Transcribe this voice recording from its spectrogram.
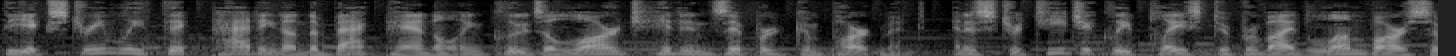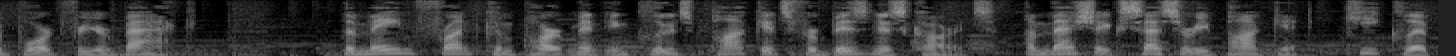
The extremely thick padding on the back panel includes a large hidden zippered compartment, and is strategically placed to provide lumbar support for your back. The main front compartment includes pockets for business cards, a mesh accessory pocket, key clip,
